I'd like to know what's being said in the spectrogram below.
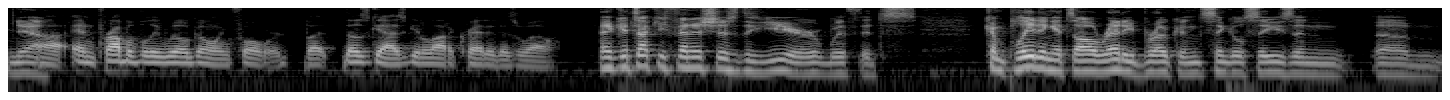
Yeah. Uh, and probably will going forward. But those guys get a lot of credit as well. And Kentucky finishes the year with its completing its already broken single season um,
